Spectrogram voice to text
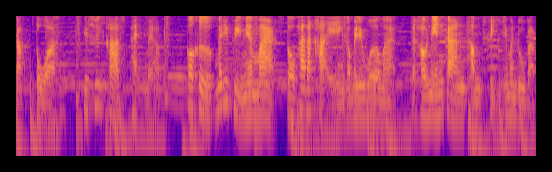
กับตัว History Class Pack เลยครับ ก็คือไม่ได้พรีเมียมมาก ตัวผ้าตะข่ายเองก็ไม่ได้เวอร์มาก แต่เขาเน้นการทำสีให้มันดูแบบ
